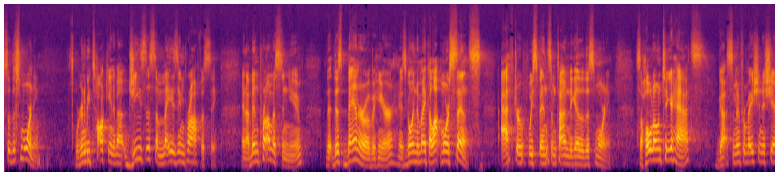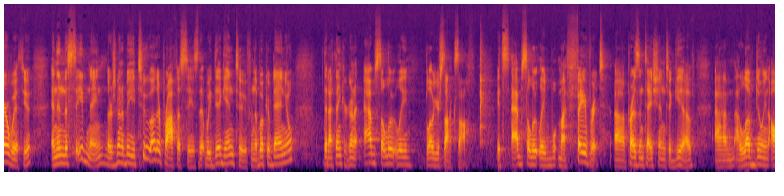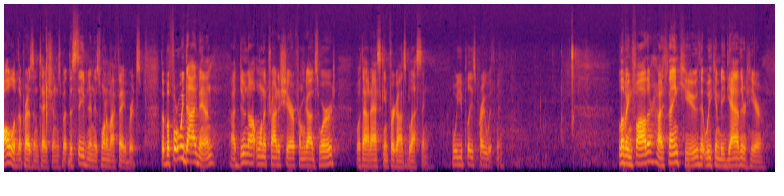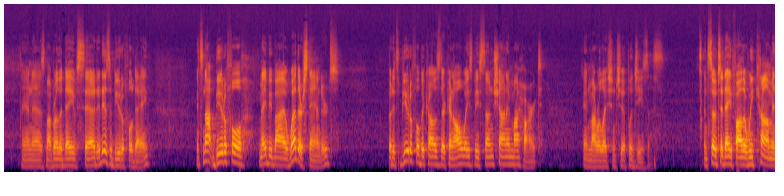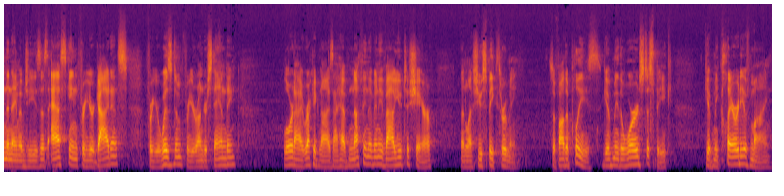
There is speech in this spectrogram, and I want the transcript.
So, this morning, we're going to be talking about Jesus' amazing prophecy. And I've been promising you that this banner over here is going to make a lot more sense after we spend some time together this morning. So, hold on to your hats. Got some information to share with you. And then this evening, there's going to be two other prophecies that we dig into from the book of Daniel that I think are going to absolutely blow your socks off. It's absolutely my favorite uh, presentation to give. Um, I love doing all of the presentations, but this evening is one of my favorites. But before we dive in, I do not want to try to share from God's word without asking for God's blessing. Will you please pray with me? Loving Father, I thank you that we can be gathered here. And as my brother Dave said, it is a beautiful day. It's not beautiful maybe by weather standards, but it's beautiful because there can always be sunshine in my heart in my relationship with Jesus. And so today, Father, we come in the name of Jesus, asking for your guidance, for your wisdom, for your understanding. Lord, I recognize I have nothing of any value to share unless you speak through me. So, Father, please give me the words to speak, give me clarity of mind,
